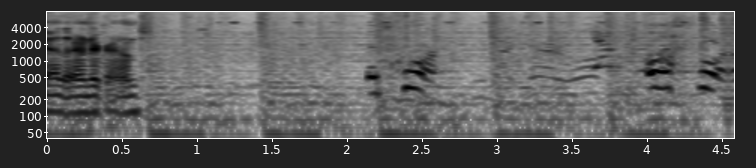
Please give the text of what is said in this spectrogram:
Yeah, they're underground. There's four. Oh, there's four.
